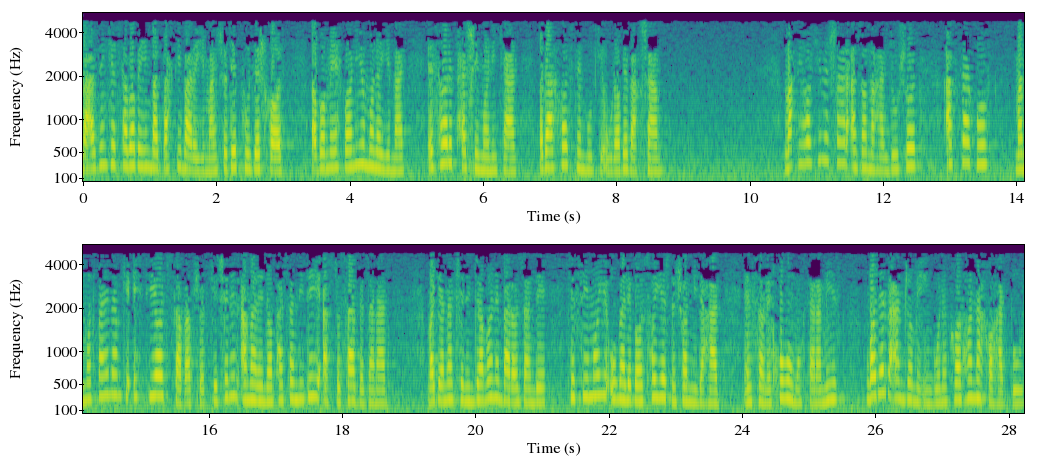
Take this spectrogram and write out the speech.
و از اینکه سبب این بدبختی برای من شده پوزش خواست و با مهربانی و ملایمت اظهار پشیمانی کرد و درخواست نمود که او را ببخشم. وقتی حاکم شهر از آن محل دور شد افسر گفت من مطمئنم که احتیاج سبب شد که چنین عمل ناپسندیده ای از تو سر بزند وگرنه چنین جوان برازنده که سیمای او و لباسهایش نشان می‌دهد. انسان خوب و محترمی است. قادر به انجام این گونه کارها نخواهد بود.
